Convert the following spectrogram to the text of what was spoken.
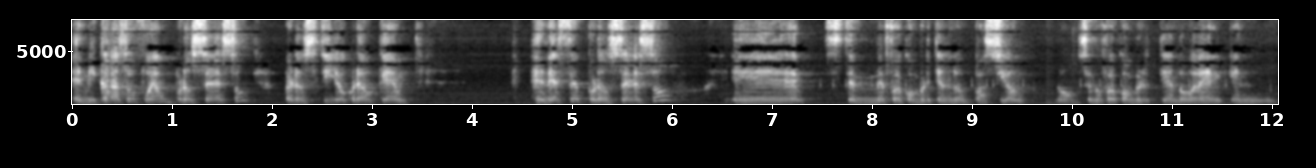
en mi caso fue un proceso, pero sí yo creo que en ese proceso eh, se me fue convirtiendo en pasión ¿no? Se me fue convirtiendo en, en,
